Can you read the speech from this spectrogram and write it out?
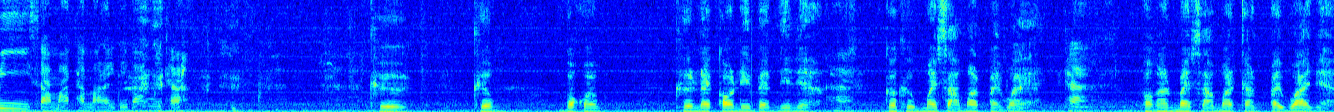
มีสามารถทำอะไรได้บ้างไหมคะ คือคือบอกว่าคือในกรณีแบบนี้เนี่ย ค่ะ ก็คือไม่สามารถไปไหว้ ค่ะ เพราะงั้นไม่สามารถการไปไหว้เนี่ย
